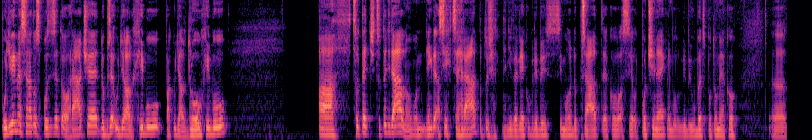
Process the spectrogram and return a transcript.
podívejme se na to z pozice toho hráče, dobře udělal chybu, pak udělal druhou chybu a co teď, co teď dál? No? On někde asi chce hrát, protože není ve věku, kdyby si mohl dopřát jako asi odpočinek, nebo kdyby vůbec potom jako uh,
